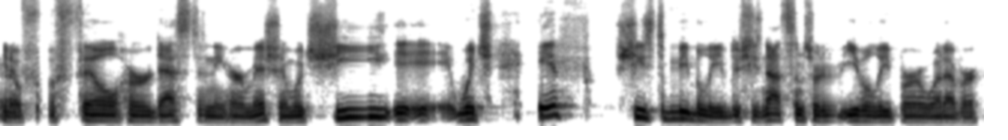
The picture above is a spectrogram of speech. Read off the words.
you know fulfill her destiny her mission which she which if she's to be believed if she's not some sort of evil leaper or whatever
